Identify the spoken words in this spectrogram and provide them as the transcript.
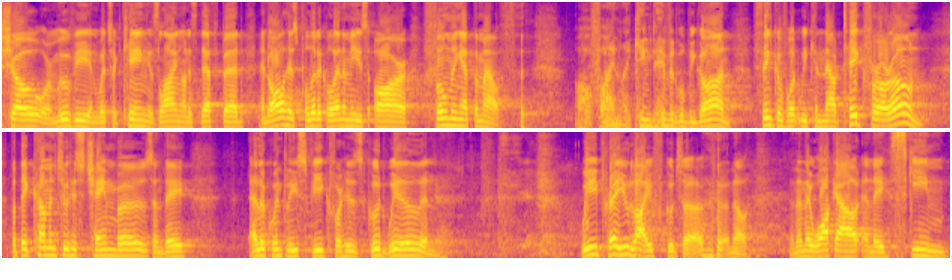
show or movie in which a king is lying on his deathbed and all his political enemies are foaming at the mouth. oh, finally, King David will be gone. Think of what we can now take for our own. But they come into his chambers and they eloquently speak for his goodwill and we pray you life, good sir. no. And then they walk out and they scheme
